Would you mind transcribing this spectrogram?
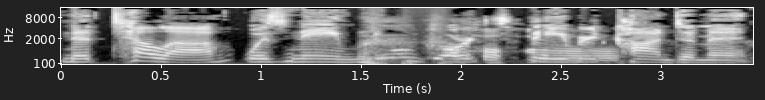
Nutella was named New York's favorite condiment.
